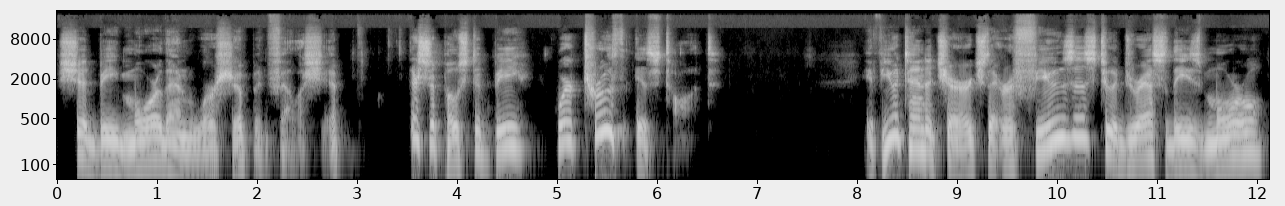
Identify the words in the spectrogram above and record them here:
should be more than worship and fellowship. They're supposed to be where truth is taught. If you attend a church that refuses to address these moral,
